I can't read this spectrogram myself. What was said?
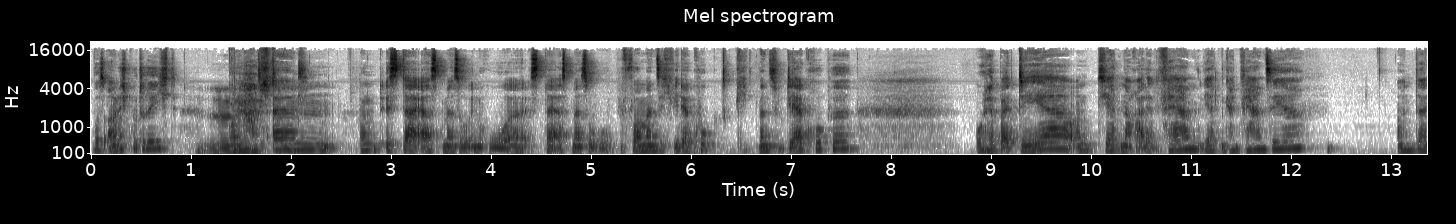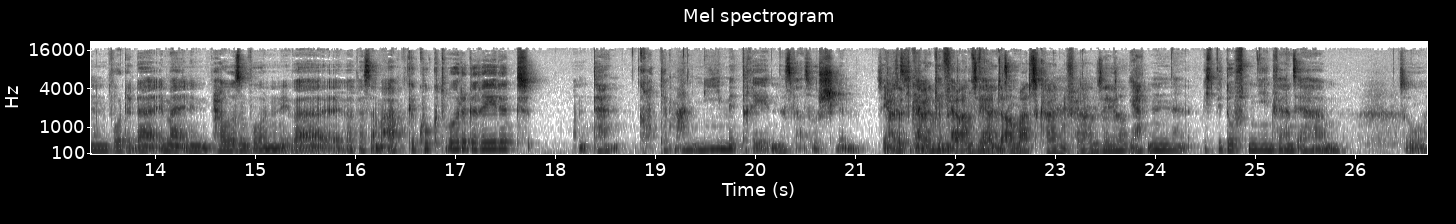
wo es auch nicht gut riecht. Mm, Ja, und, ähm, und ist da erstmal so in Ruhe, ist da erstmal so, bevor man sich wieder guckt, geht man zu der Gruppe oder bei der und die hatten auch alle Fern, wir hatten keinen Fernseher. Und dann wurde da immer in den Pausen wurden über, über was am Abend geguckt wurde geredet. Und dann konnte man nie mitreden. Das war so schlimm. So, Ihr hattet keinen Fernseher? Fernsehen- Damals keinen Fernseher? Wir hatten, ich, wir durften nie einen Fernseher haben. So,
